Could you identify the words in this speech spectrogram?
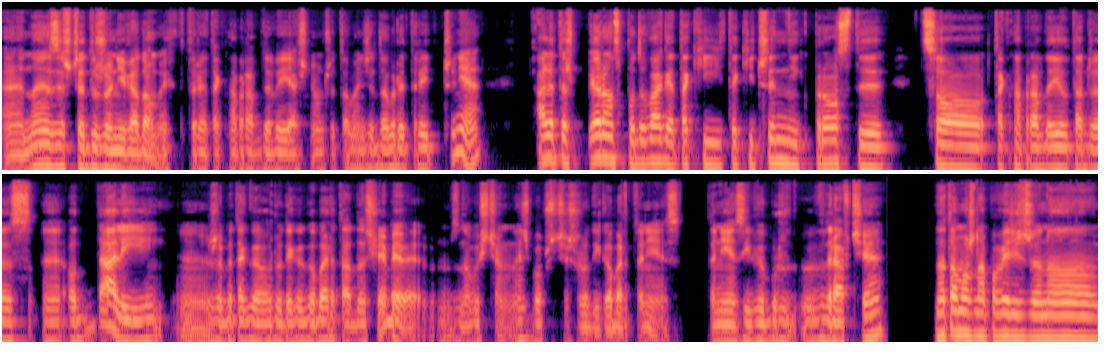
E, no jest jeszcze dużo niewiadomych, które tak naprawdę wyjaśnią, czy to będzie dobry trade, czy nie ale też biorąc pod uwagę taki, taki czynnik prosty, co tak naprawdę Utah Jazz y, oddali, y, żeby tego Rudy'ego Goberta do siebie znowu ściągnąć, bo przecież Rudy Gobert to nie jest, to nie jest ich wybór w drafcie, no to można powiedzieć, że no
